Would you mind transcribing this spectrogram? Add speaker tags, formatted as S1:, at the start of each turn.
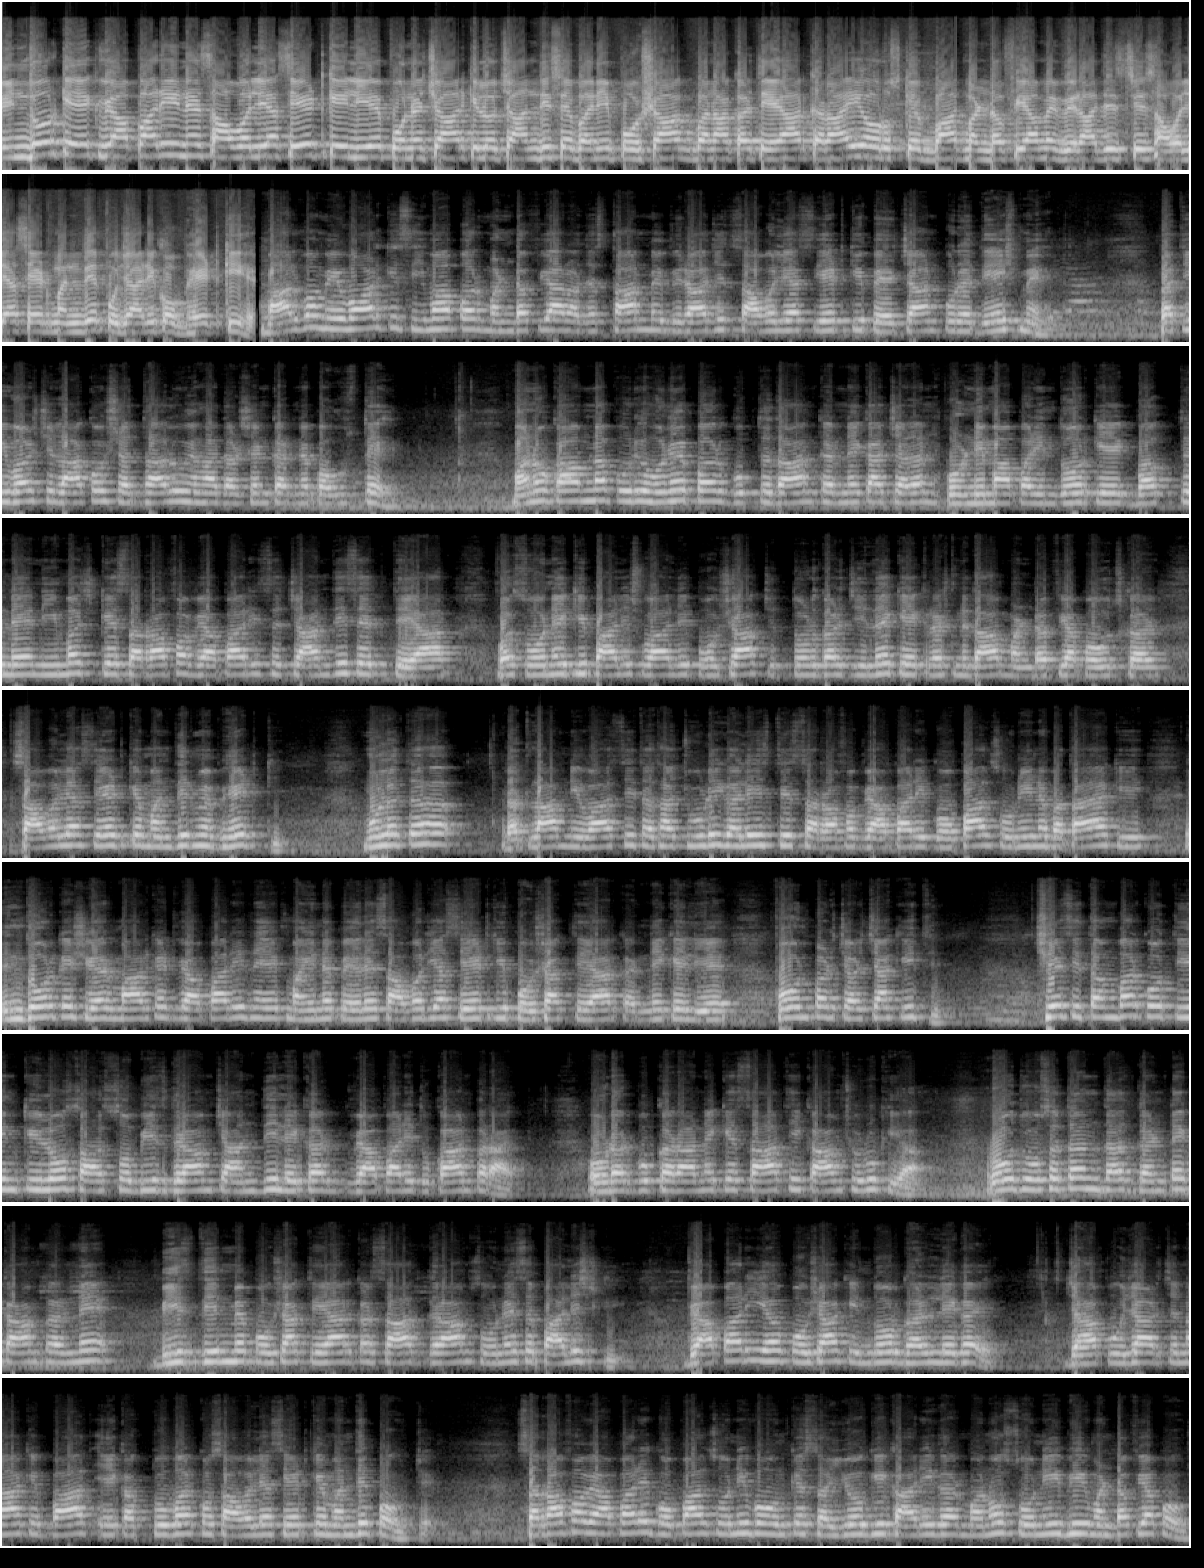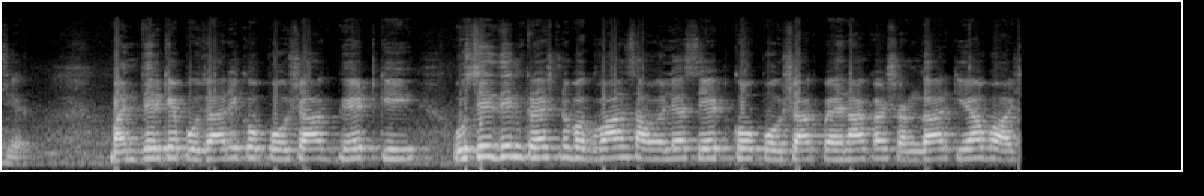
S1: इंदौर के एक व्यापारी ने सावलिया सेठ के लिए पौने चार किलो चांदी से बनी पोशाक बनाकर तैयार कराई और उसके बाद मंडफिया में विराजित श्री सावलिया सेठ मंदिर पुजारी को भेंट की है। मालवा मेवाड़ की सीमा पर मंडफिया राजस्थान में विराजित सावलिया सेठ की पहचान पूरे देश में है। प्रतिवर्ष लाखों श्रद्धालु यहाँ दर्शन करने पहुँचते हैं। मनोकामना पूरी होने पर गुप्त दान करने का चलन पूर्णिमा पर इंदौर के एक भक्त ने नीमच के सर्राफा व्यापारी से चांदी से तैयार व सोने की पालिश वाली पोशाक चित्तौड़गढ़ ज़िले के कृष्णधाम मंडपिया पहुंचकर सावलिया सेठ के मंदिर में भेंट की। मूलतः रतलाम निवासी तथा चूड़ी गली स्थित सर्राफा व्यापारी गोपाल सोनी ने बताया कि इंदौर के शेयर मार्केट व्यापारी ने एक महीने पहले सावरिया सेठ की पोशाक तैयार करने के लिए फ़ोन पर चर्चा की थी। 6 सितंबर को तीन किलो 720 ग्राम चांदी लेकर व्यापारी दुकान पर आए। ऑर्डर बुक कराने के साथ ही काम शुरू किया। रोज औसतन 10 घंटे काम करने 20 दिन में पोशाक तैयार कर 7 ग्राम सोने से पालिश की। व्यापारी यह पोशाक इंदौर घर ले गए, जहाँ पूजा अर्चना के बाद एक अक्टूबर को सावलिया सेठ के मंदिर पहुँचे। सर्राफा व्यापारी गोपाल सोनी व उनके सहयोगी कारीगर मनोज सोनी भी मंडपिया पहुँचे। मंदिर के पुजारी को पोशाक भेंट की। उसी दिन कृष्ण भगवान सावलिया सेठ को पोशाक पहनाकर श्रृंगार किया।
